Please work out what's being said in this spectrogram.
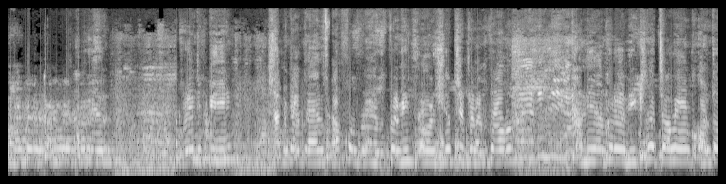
আমাদের কালিয়াপুরে রিক্সা চালক, অটো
